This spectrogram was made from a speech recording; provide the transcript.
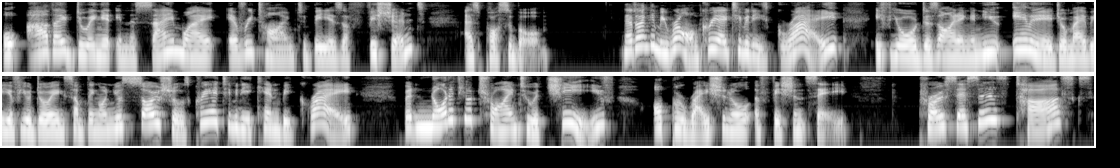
or are they doing it in the same way every time to be as efficient as possible? Now, don't get me wrong, creativity is great if you're designing a new image or maybe if you're doing something on your socials. Creativity can be great, but not if you're trying to achieve operational efficiency processes, tasks,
